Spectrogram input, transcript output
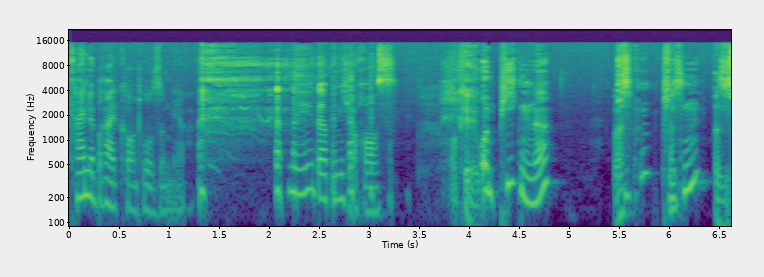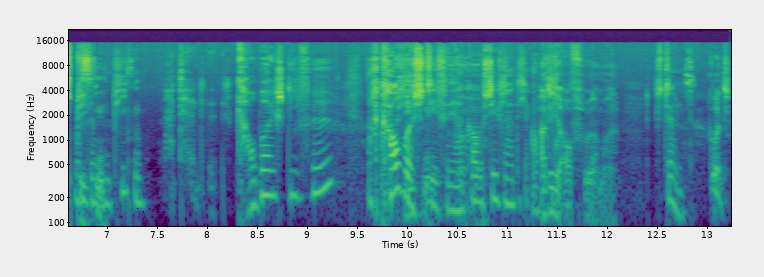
keine Breitkorthose mehr. Nee, da bin ich auch raus. Okay. Und Piken, ne? was? Piken? Was ist Was sind denn Piken? Piken? Na, der Cowboy-Stiefel. Ach, Cowboy-Stiefel, ja, Cowboy-Stiefel hatte ich auch. Hatte ich auch früher mal. Stimmt. Gut.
